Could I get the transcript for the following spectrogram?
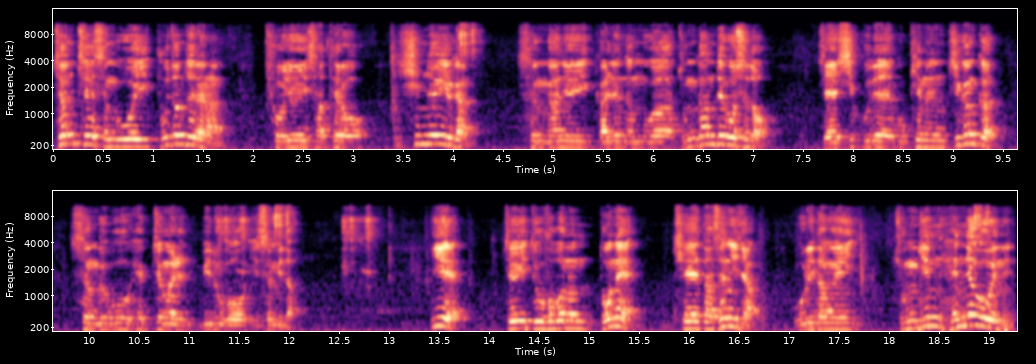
전체 선거구의 부존재라는 초유의 사태로 10여일간 선관위 관련 업무가 중단되고서도 제19대 국회는 지금껏 선거구 획정을 미루고 있습니다. 이에 저희 두 후보는 도내 최다선이자 우리 당의 중진 현역 의원인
